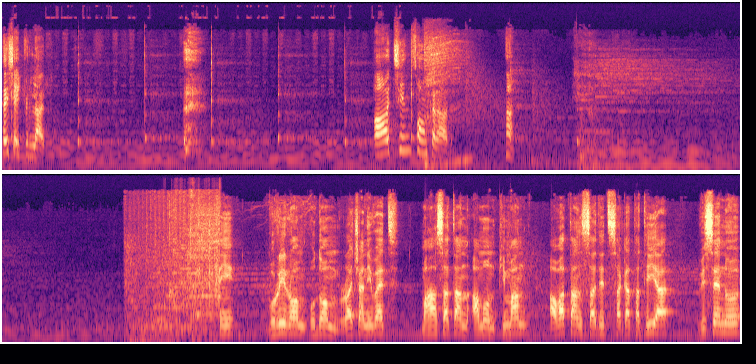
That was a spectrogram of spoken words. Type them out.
Teşekkürler. A. Çin son kararım. Ni Burirom Udom Rachanivet Mahasatan Amon Piman Avatan Sadit Sakatatiya Visenu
